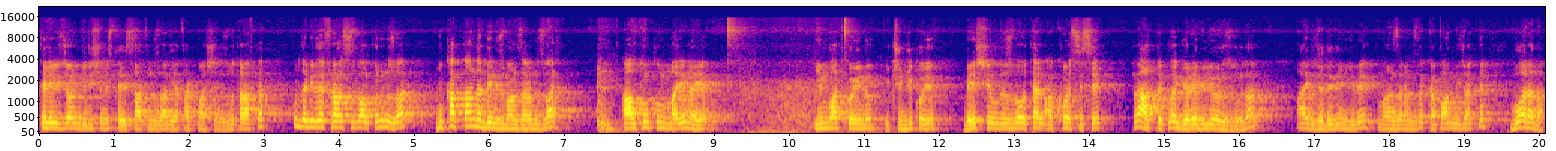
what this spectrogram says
Televizyon girişimiz, tesisatımız var. Yatak başlığımız bu tarafta. Burada bir de Fransız balkonumuz var. Bu kattan da deniz manzaramız var. Altınkum Marina'yı İmbat koyunu, 3. koyu, 5 yıldızlı otel Aquasis'i rahatlıkla görebiliyoruz buradan. Ayrıca dediğim gibi manzaramız da kapanmayacaktır. Bu arada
